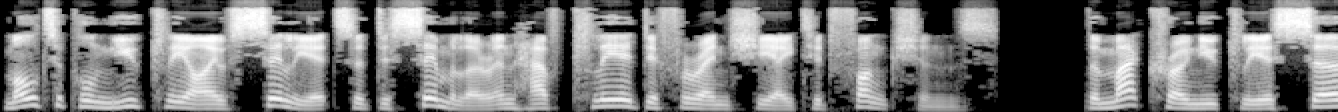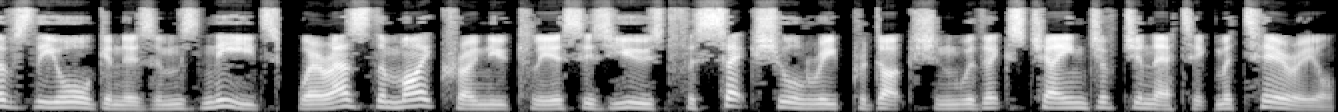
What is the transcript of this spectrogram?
Multiple nuclei of ciliates are dissimilar and have clear differentiated functions. The macronucleus serves the organism's needs, whereas the micronucleus is used for sexual reproduction with exchange of genetic material.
